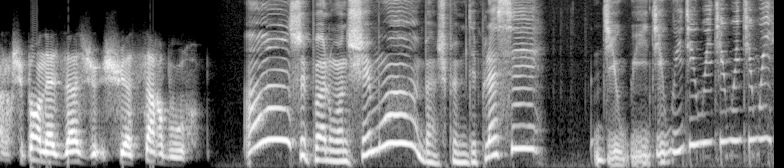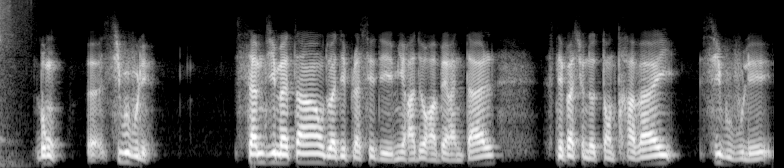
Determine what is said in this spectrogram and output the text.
alors, je suis pas en Alsace, je, suis à Sarrebourg. Ah, c'est pas loin de chez moi. Ben, je peux me déplacer. Dis oui, dis oui, dis oui, dis oui, dis oui. Bon, euh, si vous voulez. Samedi matin, on doit déplacer des miradors à Berental. Ce n'est pas sur notre temps de travail, si vous voulez,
